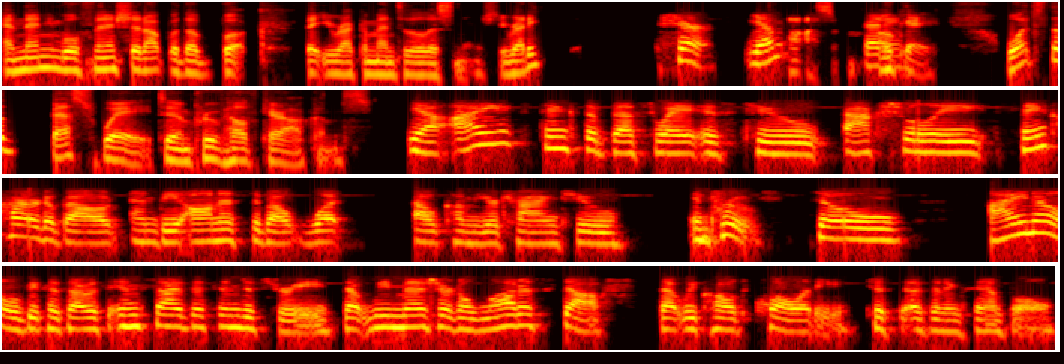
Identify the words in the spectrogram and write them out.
and then we'll finish it up with a book that you recommend to the listeners. You ready? Sure. Yep. Awesome. Ready. Okay. What's the best way to improve healthcare outcomes? Yeah, I think the best way is to actually think hard about and be honest about what outcome you're trying to improve. So I know because I was inside this industry that we measured a lot of stuff that we called quality, just as an example,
